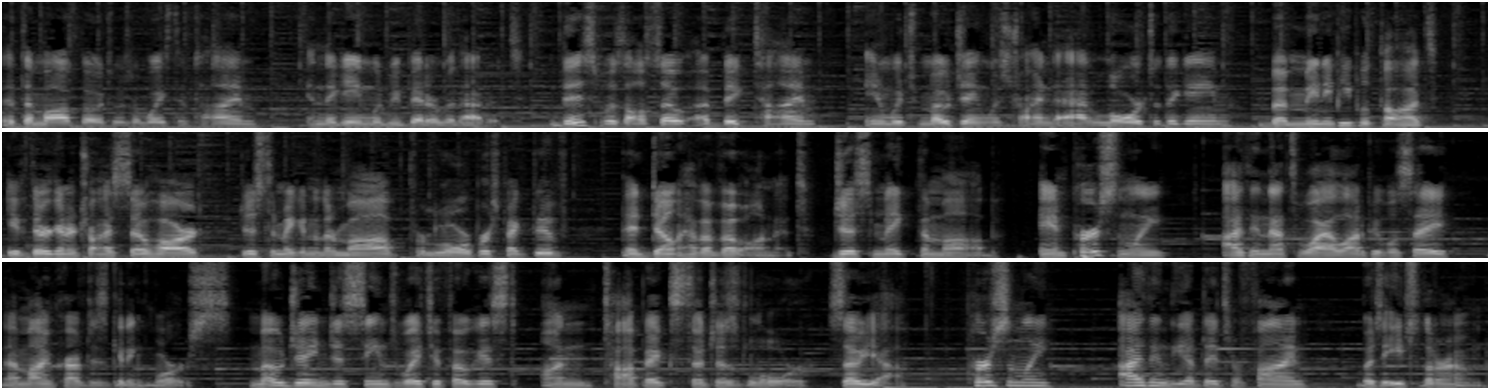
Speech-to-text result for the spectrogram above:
that the mob vote was a waste of time and the game would be better without it. This was also a big time in which Mojang was trying to add lore to the game, but many people thought if they're going to try so hard just to make another mob for lore perspective, then don't have a vote on it. Just make the mob. And personally, I think that's why a lot of people say that Minecraft is getting worse. Mojang just seems way too focused on topics such as lore. So yeah, personally, I think the updates are fine, but to each their own.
